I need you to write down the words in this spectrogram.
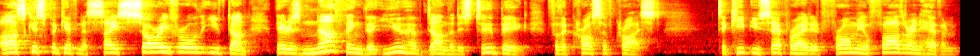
ask his forgiveness, say sorry for all that you've done. There is nothing that you have done that is too big for the cross of Christ to keep you separated from your Father in heaven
